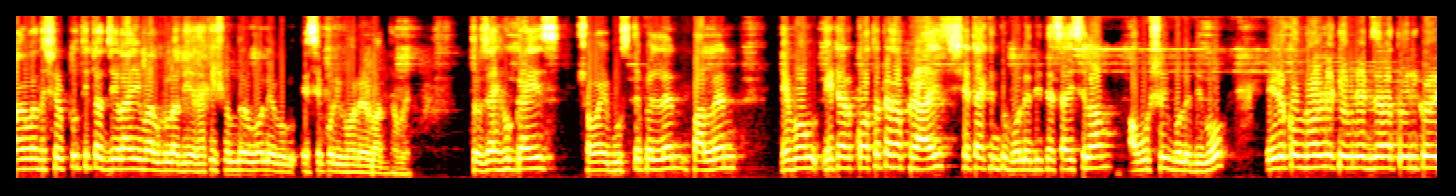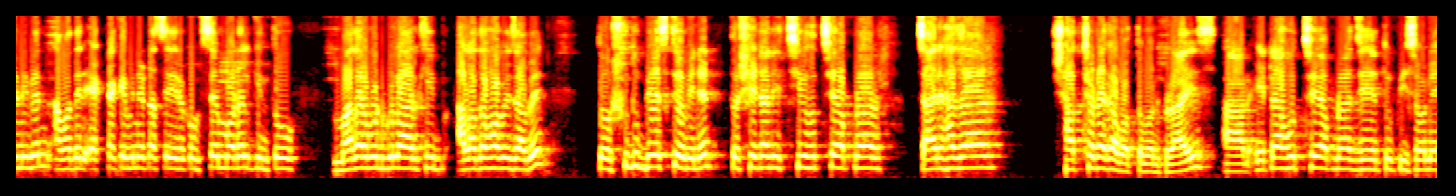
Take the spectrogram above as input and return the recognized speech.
বাংলাদেশের প্রতিটা জেলায় মালগুলা দিয়ে থাকি সুন্দরবন এবং এসএ পরিবহনের মাধ্যমে। তো যাই হোক গাইজ সবাই বুঝতে পারলেন পারলেন। এবং এটার কত টাকা প্রাইস সেটা কিন্তু বলে দিতে চাইছিলাম, অবশ্যই বলে দিব। এরকম ধরনের ক্যাবিনেট যারা তৈরি করে নেবেন, আমাদের একটা ক্যাবিনেট আছে এরকম সেম মডেল কিন্তু মাদারবোর্ডগুলো আর কি আলাদাভাবে যাবে। তো শুধু বেস ক্যাবিনেট তো সেটা নিচ্ছি হচ্ছে আপনার চার হাজার সাতশো টাকা বর্তমান প্রাইস আর এটা হচ্ছে আপনার যেহেতু পিছনে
